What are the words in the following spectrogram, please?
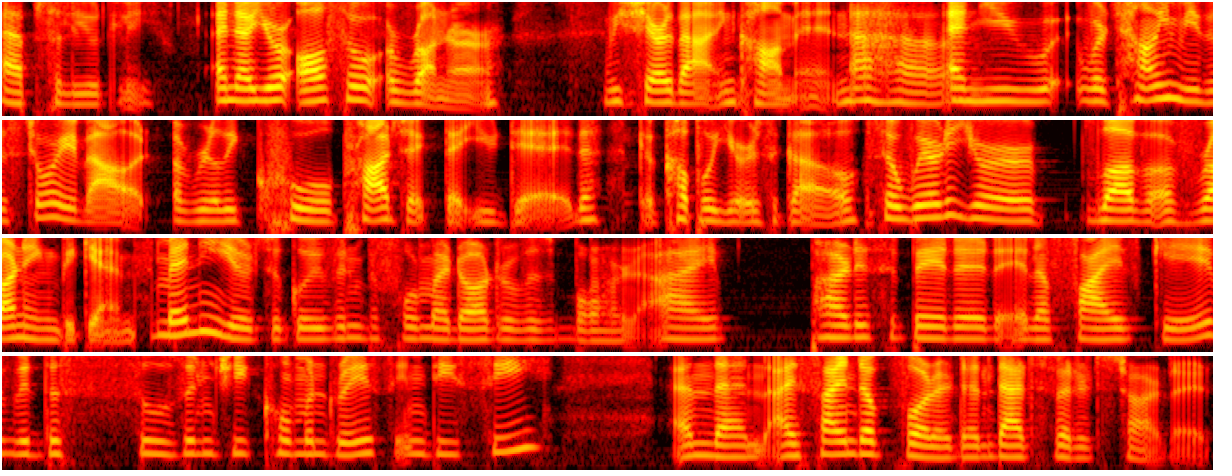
Absolutely. And now you're also a runner. We share that in common. Uh-huh. And you were telling me the story about a really cool project that you did a couple years ago. So, where did your love of running begin? many years ago, even before my daughter was born, I participated in a 5K with the Susan G. Komen race in DC. And then I signed up for it, and that's where it started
